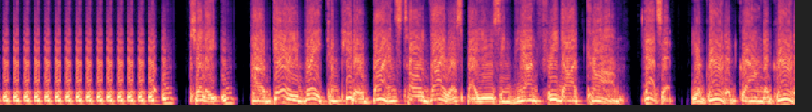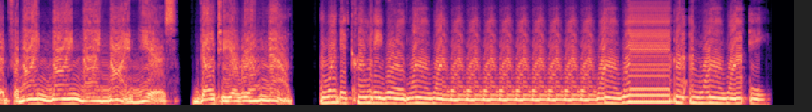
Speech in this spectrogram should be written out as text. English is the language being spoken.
How dare you break computer by installed virus by using beyondfree.com. That's it. You're grounded grounded grounded for 9999 years. Go to your room now. What did comedy world wah wah wah wah wah wah wah wah wah wah wah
